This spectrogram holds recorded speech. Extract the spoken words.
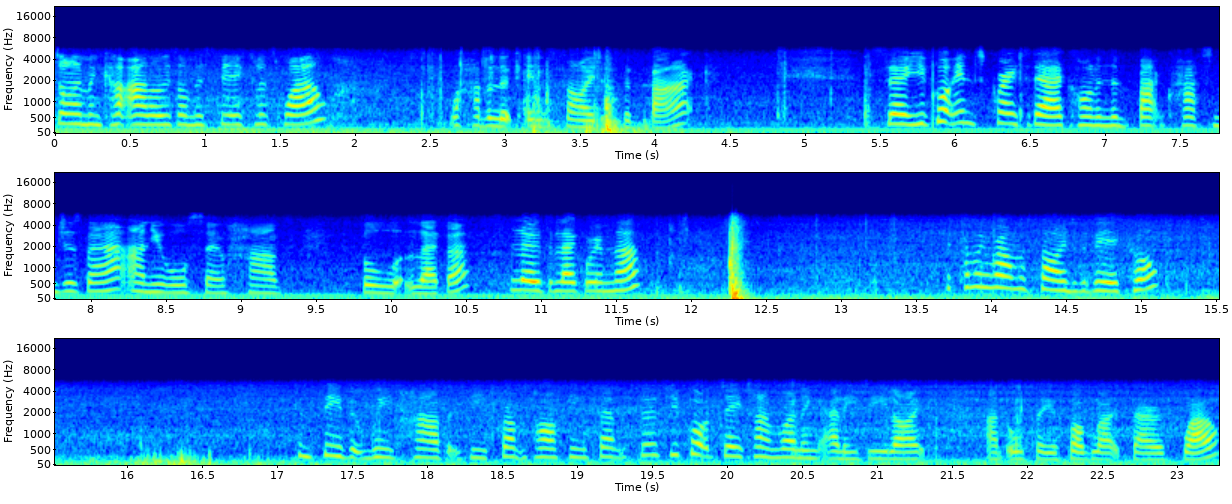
diamond cut alloys on this vehicle as well. We'll have a look inside of the back. So you've got integrated aircon in the back passengers there and you also have full leather. Loads of legroom there. So coming around the side of the vehicle, you can see that we have the front parking sensors. You've got daytime running LED lights and also your fog lights there as well.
